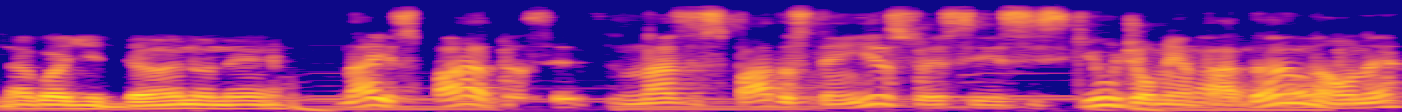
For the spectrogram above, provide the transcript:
negócio de dano, né? Na espada, cê- nas espadas tem isso? Esse, esse skill de aumentar Ah, dano? não. Não, né?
